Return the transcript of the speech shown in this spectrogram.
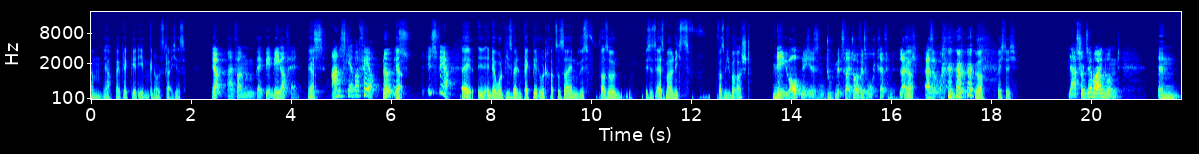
ähm, ja, bei Blackbeard eben genau das Gleiche ist. Ja, einfach 'n Blackbeard-Mega-Fan. Ja. Ist honestly aber fair, ne? Ja. Ist ist fair. Ey, in in der One-Piece-Welt 'n Blackbeard-Ultra zu sein, ist also, ist jetzt erst mal nichts, was mich überrascht. Ne, überhaupt nicht. Er ist 'n Dude mit 2 Teufelsfruchtkräften. Ja. Like, also Ja, richtig. Ja, ist schon sehr beeindruckend. Ähm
